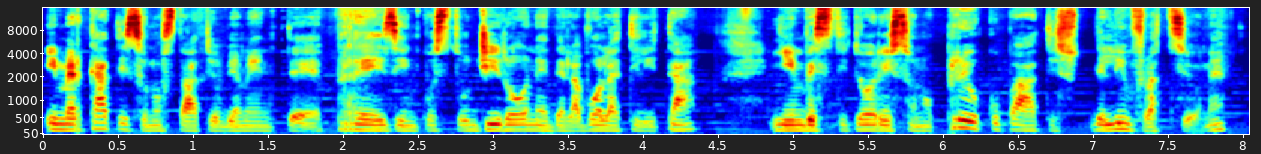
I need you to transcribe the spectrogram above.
I mercati sono stati ovviamente presi in questo girone della volatilità, gli investitori sono preoccupati dell'inflazione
